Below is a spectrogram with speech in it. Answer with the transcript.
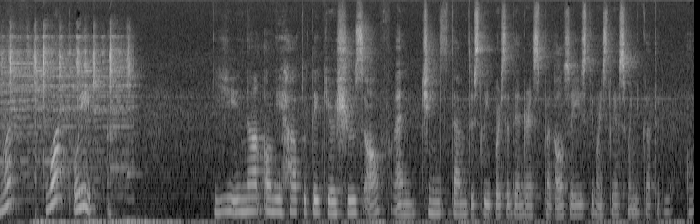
What? What? Wait. You not only have to take your shoes off and change them to slippers at the entrance, but also use different slippers when you cut it. Oh.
